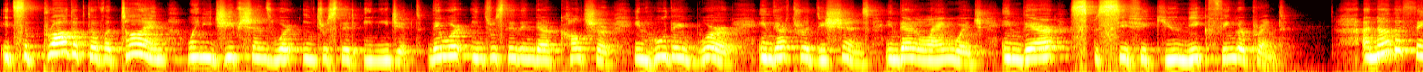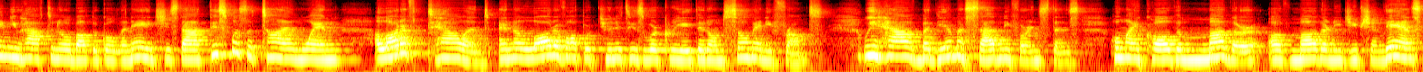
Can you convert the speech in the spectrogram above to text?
It's a product of a time when Egyptians were interested in Egypt. They were interested in their culture, in who they were, in their traditions, in their language, in their specific unique fingerprint. Another thing you have to know about the Golden Age is that this was a time when a lot of talent and a lot of opportunities were created on so many fronts. We have Badia Masabni, for instance, whom I call the mother of modern Egyptian dance,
